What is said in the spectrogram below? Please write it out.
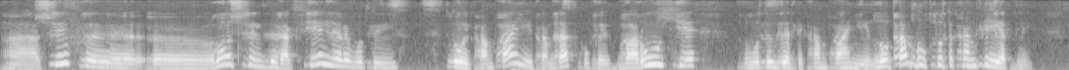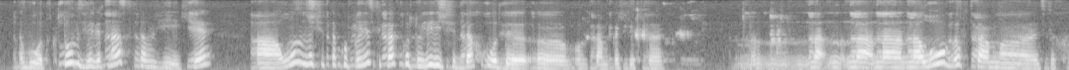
а, Шифы, э, Ротшильды, Рокфеллеры, вот из той компании, там, да, сколько их, Барухи, вот из этой компании, но там был кто-то конкретный. Вот, кто в 19 веке, а он, значит, такой, понимаете, как вот увеличить доходы э, там каких-то на, на, на, налогов, там э, этих...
